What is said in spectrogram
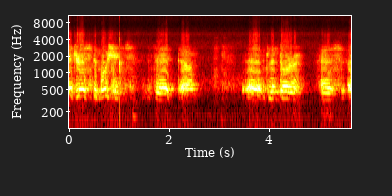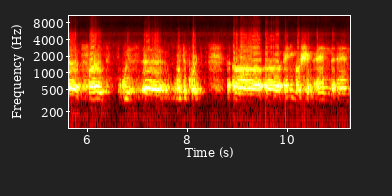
address the motions that um, uh, Glendora has uh, filed with uh, with the court. Uh, uh, any motion and and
